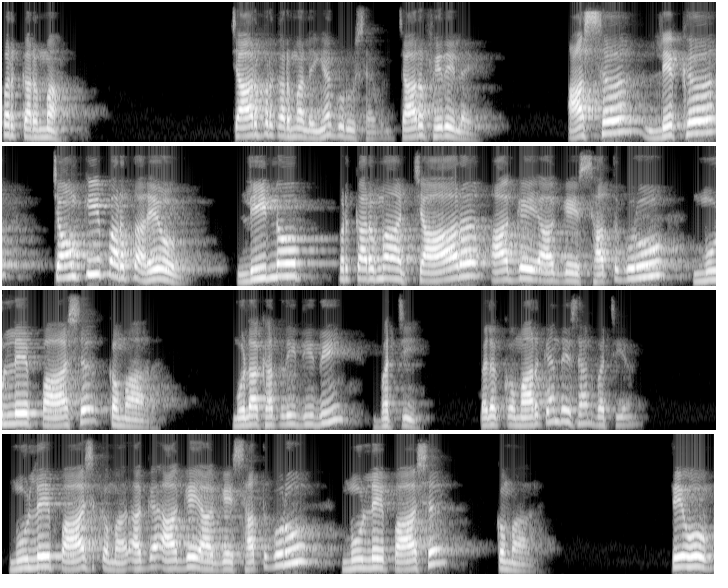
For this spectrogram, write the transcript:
ਪ੍ਰਕਰਮਾ। ਚਾਰ ਪ੍ਰਕਰਮਾ ਲਈਆਂ ਗੁਰੂ ਸਾਹਿਬ ਨੇ, ਚਾਰ ਫੇਰੇ ਲਏ। ਅਸ ਲਿਖ ਚੌਂਕੀ ਪਰ ਧਰਿਓ, ਲੀਨੋ ਪ੍ਰਕਰਮਾ ਚਾਰ, ਆਗੇ ਆਗੇ ਸਤਿਗੁਰੂ, ਮੂਲੇ ਪਾਸ਼ ਕੁਮਾਰ। ਮੂਲਾ ਖੱਤਰੀ ਜੀ ਦੀ ਬੱਚੀ। ਪਹਿਲਾਂ ਕੁਮਾਰ ਕਹਿੰਦੇ ਸਨ ਬੱਚੀਆਂ। ਮੂਲੇ ਪਾਸ਼ ਕੁਮਾਰ, ਅੱਗੇ, ਆਗੇ ਆਗੇ ਸਤਿਗੁਰੂ, ਮੂਲੇ ਪਾਸ਼ ਕੁਮਾਰ। ਤੇ ਉਹ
